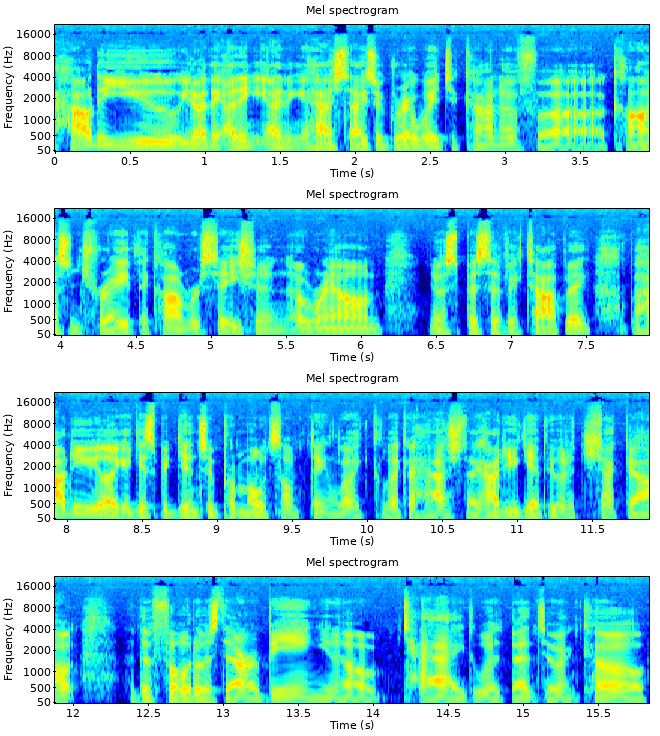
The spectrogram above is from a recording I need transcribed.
how do you you know I think I think I think hashtags are a great way to kind of uh, concentrate the conversation around you know a specific topic. But how do you like I guess begin to promote something like like a hashtag? How do you get people to check out the photos that are being you know tagged with Bento and Co?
